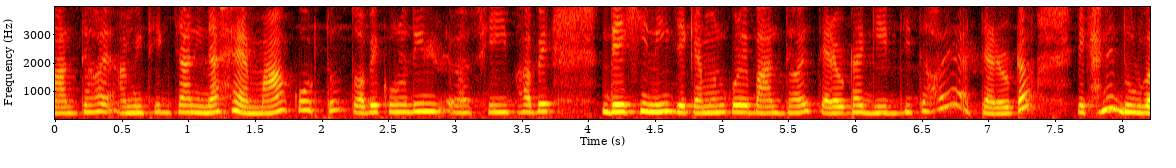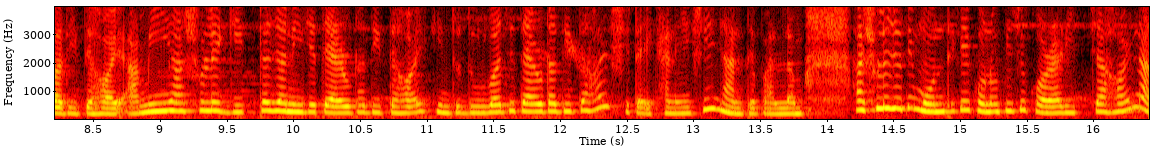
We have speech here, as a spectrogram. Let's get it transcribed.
বাঁধতে হয় আমি ঠিক জানি না। হ্যাঁ মা করতো, তবে কোনো দিন সেইভাবে দেখিনি যে কেমন করে বাঁধতে হয়। তেরোটা গিট দিতে হয় আর তেরোটা এখানে দুর্বা দিতে হয়। আমি আসলে গিটটা জানি যে তেরোটা দিতে হয়, কিন্তু দুর্বা যে তেরোটা দিতে হয়, সেটা এখানে এসেই জানতে পারলাম। আসলে যদি মন থেকে কোনো কিছু করার ইচ্ছা হয় না,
